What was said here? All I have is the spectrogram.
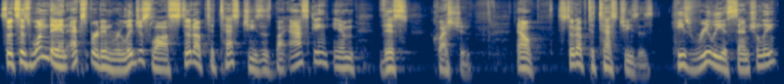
So it says, One day an expert in religious law stood up to test Jesus by asking him this question. Now, stood up to test Jesus. He's really essentially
